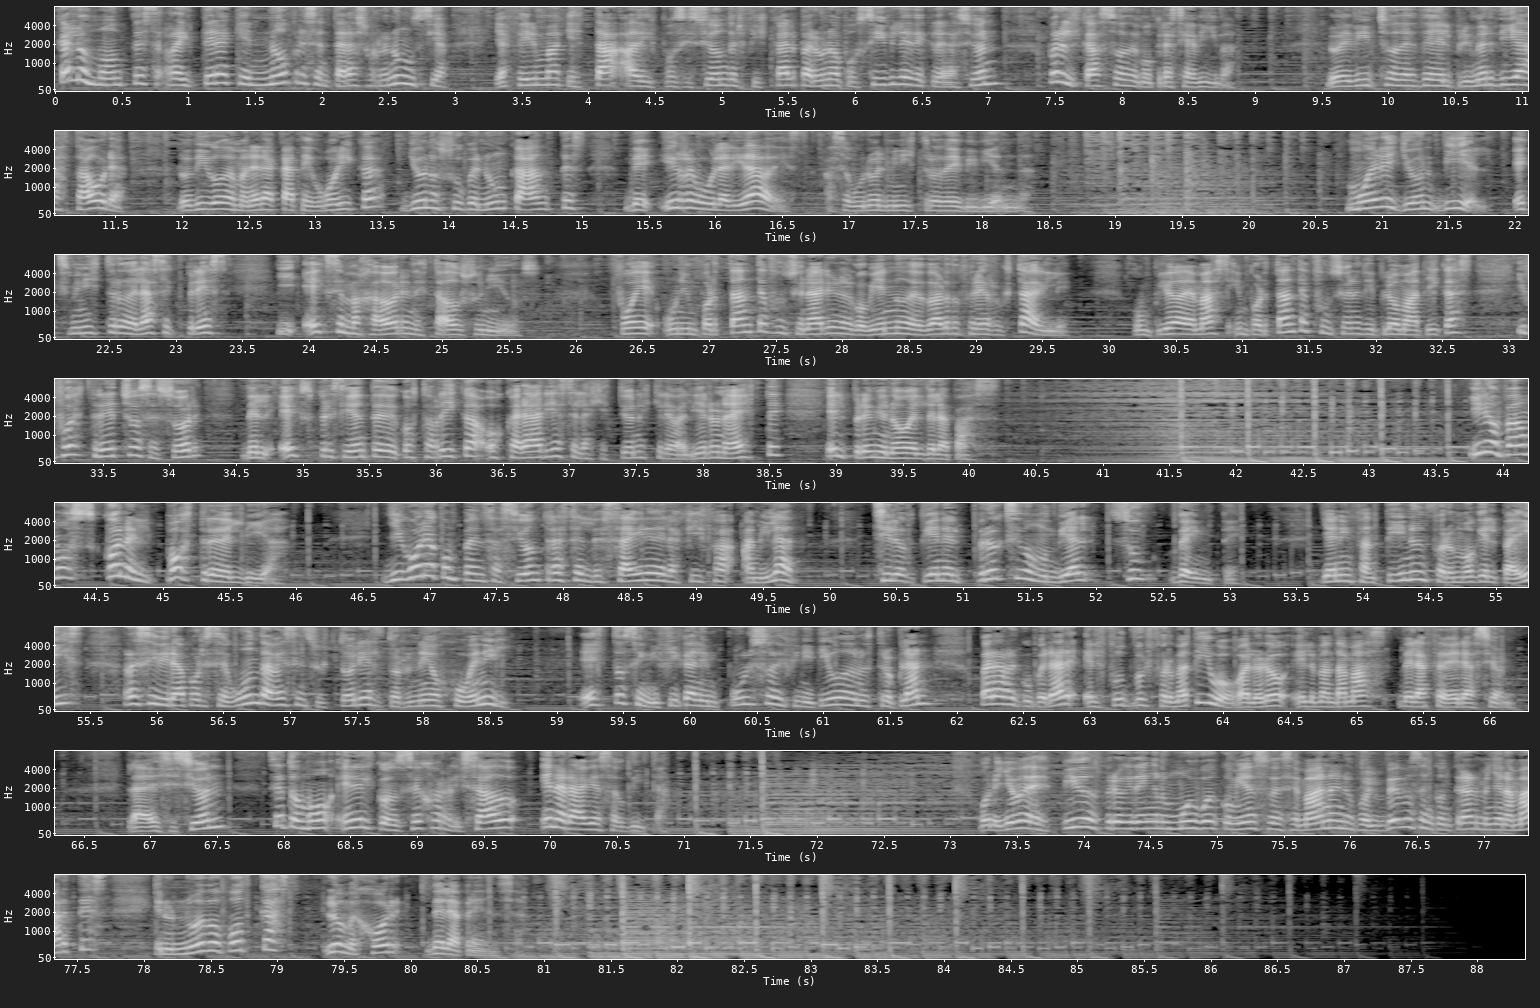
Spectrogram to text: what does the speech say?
Carlos Montes reitera que no presentará su renuncia y afirma que está a disposición del fiscal para una posible declaración por el caso Democracia Viva. Lo he dicho desde el primer día hasta ahora, lo digo de manera categórica, yo no supe nunca antes de irregularidades, aseguró el ministro de Vivienda. Muere John Biel, ex ministro de la SECPRES y ex embajador en Estados Unidos. Fue un importante funcionario en el gobierno de Eduardo Frei Rustagle Cumplió además importantes funciones diplomáticas y fue estrecho asesor del expresidente de Costa Rica, Oscar Arias, en las gestiones que le valieron a este el Premio Nobel de la Paz. Y nos vamos con el postre del día. Llegó la compensación tras el desaire de la FIFA a Milad. Chile obtiene el próximo Mundial Sub-20. Jan Infantino informó que el país recibirá por segunda vez en su historia el torneo juvenil. Esto significa el impulso definitivo de nuestro plan para recuperar el fútbol formativo, valoró el mandamás de la federación. La decisión se tomó en el consejo realizado en Arabia Saudita. Bueno, yo me despido, espero que tengan un muy buen comienzo de semana y nos volvemos a encontrar mañana martes en un nuevo podcast, Lo mejor de la prensa.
